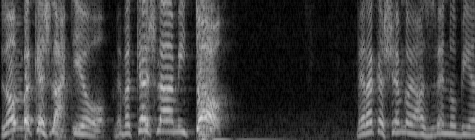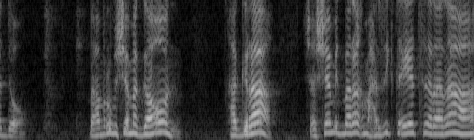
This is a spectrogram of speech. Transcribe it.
לא מבקש להחטיאו, מבקש להמיתו. ורק השם לא יעזבנו בידו. ואמרו בשם הגאון, הגר"א, שהשם יתברך מחזיק את היצר הרע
